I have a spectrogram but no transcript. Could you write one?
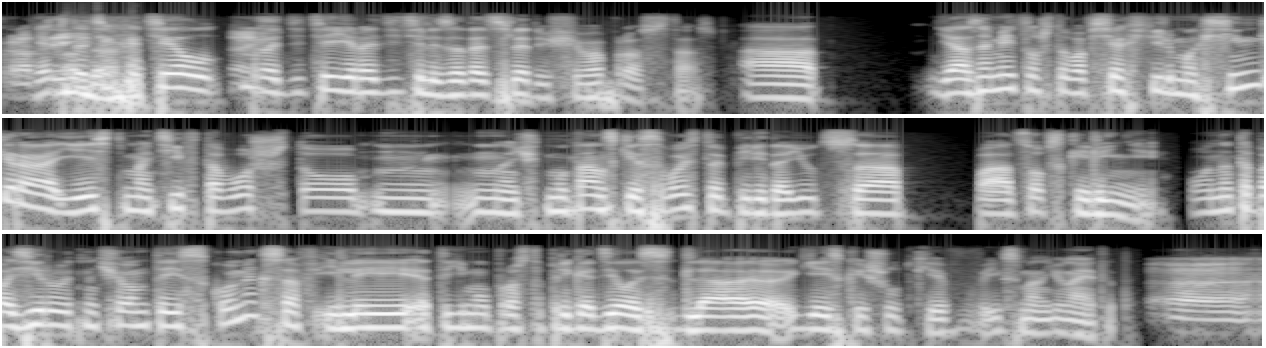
Протей, я, кстати, да. хотел про детей и родителей задать следующий вопрос, Стас. А, я заметил, что во всех фильмах Сингера есть мотив того, что значит, мутантские свойства передаются по отцовской линии. Он это базирует на чем-то из комиксов, или это ему просто пригодилось для гейской шутки в X-Men United? Uh,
